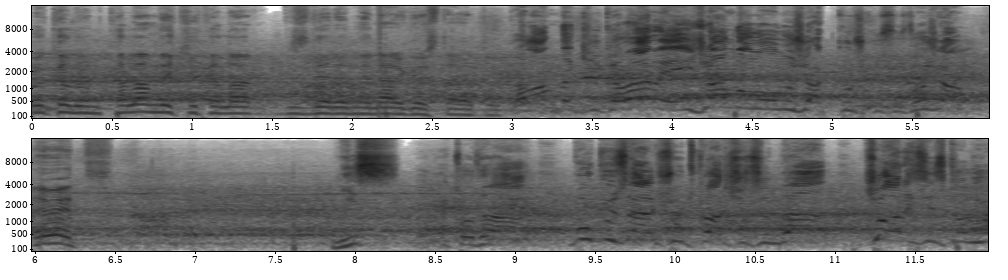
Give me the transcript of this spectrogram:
Bakalım kalan dakikalar bizlere neler gösterecek. kalan dakikalar heyecan dolu olacak kuşkusuz hocam. Evet Mis ortada bu güzel şut karşısında çaresiz kalıyor.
